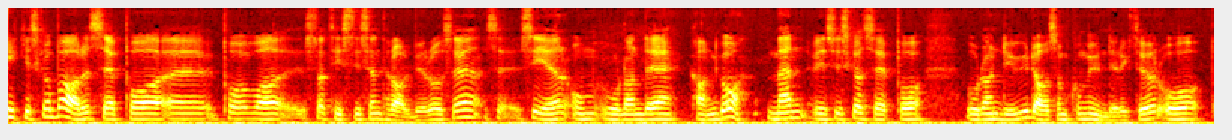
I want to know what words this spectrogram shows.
ikke skal bare se på, eh, på hva Statistisk sentralbyrå se, se, sier om hvordan det kan gå, men hvis vi skal se på hvordan du da som kommunedirektør og,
